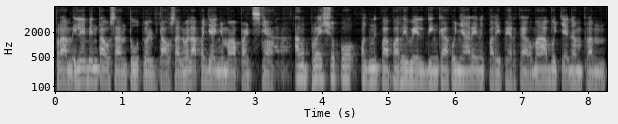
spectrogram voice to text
from 11,000 to 12,000. Wala pa dyan yung mga parts niya. At ang presyo po, pag nagpapa-rewelding ka, kunyari nagpa-repair ka, umaabot yan ng from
